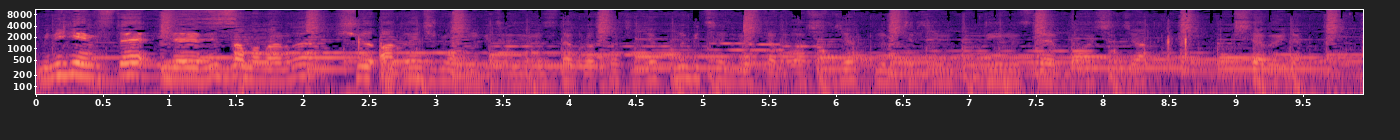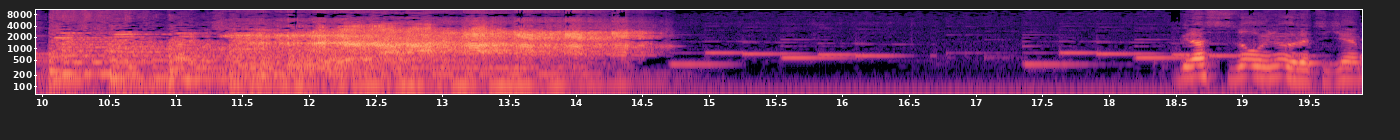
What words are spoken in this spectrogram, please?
Mini Games'te ilerlediğiniz zamanlarda şu Adventure modunu bitirdiğinizde burası açılacak. Bunu bitirdiğinizde bu açılacak. Bunu bitirdiğinizde bu açılacak. İşte böyle. Biraz size oyunu öğreteceğim.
